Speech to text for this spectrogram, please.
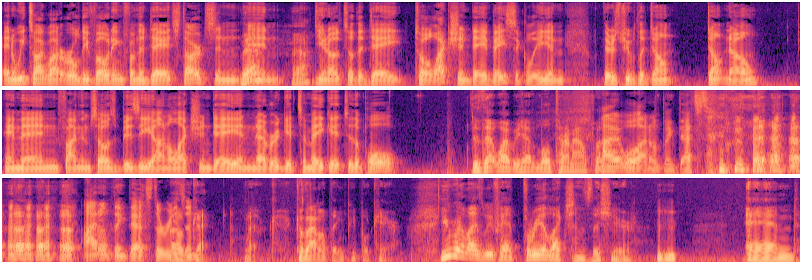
and we talk about early voting from the day it starts and yeah, and yeah. you know till the day till election day basically. And there's people that don't don't know, and then find themselves busy on election day and never get to make it to the poll. Is that why we have low turnout? I, well, I don't think that's. I don't think that's the reason. Okay, okay, because I don't think people care. You realize we've had three elections this year, mm-hmm. and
